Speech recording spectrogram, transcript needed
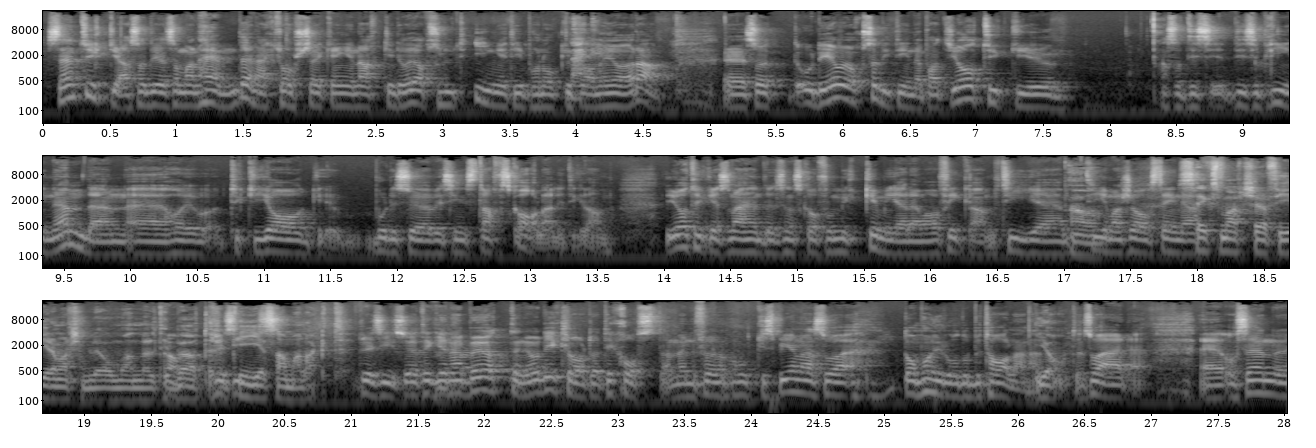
sen tycker jag, alltså det som man hände, den här crosschecken i nacken, det har ju absolut ingenting på en hockeyplan att göra. Eh, så, och det är jag också lite inne på att jag tycker ju Alltså dis- disciplinnämnden eh, har ju, tycker jag borde se över sin straffskala lite grann. Jag tycker sådana händelser ska få mycket mer än vad fick han? 10 ja. matcher avstängda. Sex matcher och fyra matcher blir omvandlade till Ja, böter. Precis. tio sammanlagt. Precis, och jag tycker den här böten, ja det är klart att det kostar men för hockeyspelarna så de har ju råd att betala den här Ja. böten, så är det. Eh, och sen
